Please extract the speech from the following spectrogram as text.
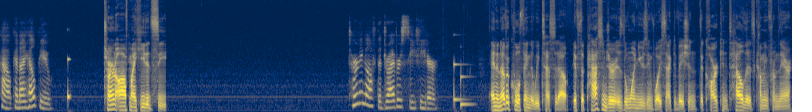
How can I help you? Turn off my heated seat. Turning off the driver's seat heater. And another cool thing that we tested out, if the passenger is the one using voice activation, the car can tell that it's coming from there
